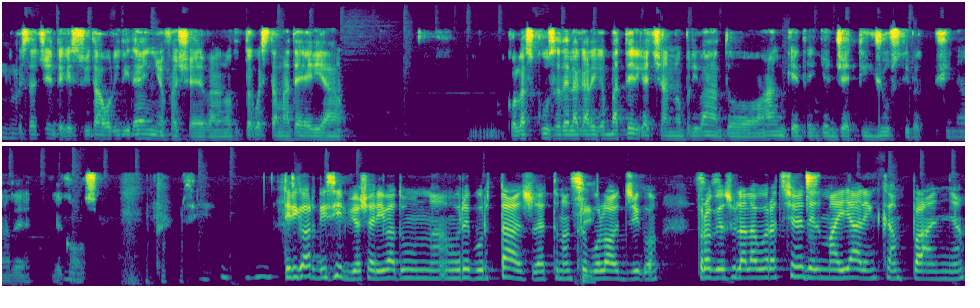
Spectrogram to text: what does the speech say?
mm. questa gente che sui tavoli di legno facevano tutta questa materia con la scusa della carica batterica ci hanno privato anche degli oggetti giusti per cucinare le cose. Sì. Ti ricordi Silvio, c'è arrivato un, un reportage detto un antropologico sì. proprio sulla lavorazione del maiale in campagna.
